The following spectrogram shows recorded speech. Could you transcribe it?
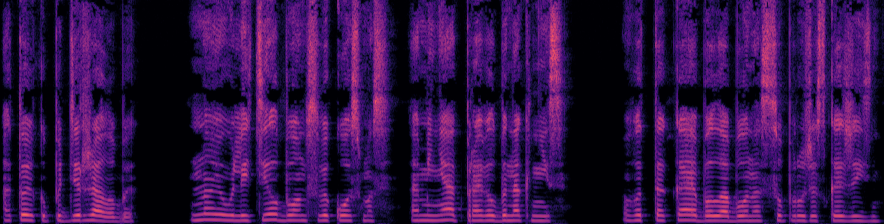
а только поддержала бы. Ну и улетел бы он в свой космос, а меня отправил бы на Книз. Вот такая была бы у нас супружеская жизнь.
